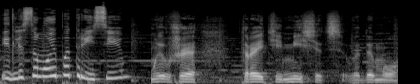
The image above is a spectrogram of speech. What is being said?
і для самої Патрісії. Ми вже третій місяць ведемо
